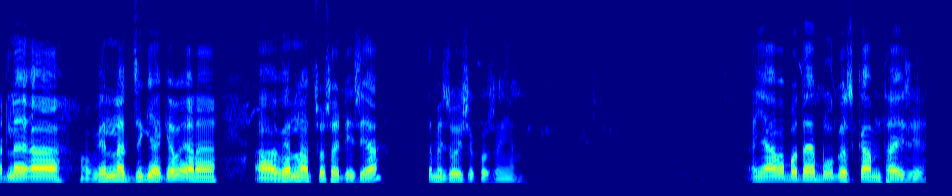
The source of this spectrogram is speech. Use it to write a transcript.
એટલે આ વેલનાથ જગ્યા કહેવાય અને આ વેલનાથ સોસાયટી છે આ. તમે જોઈ શકો છો અહીંયા. અહીંયા આવા બધા બોગસ કામ થાય છે.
